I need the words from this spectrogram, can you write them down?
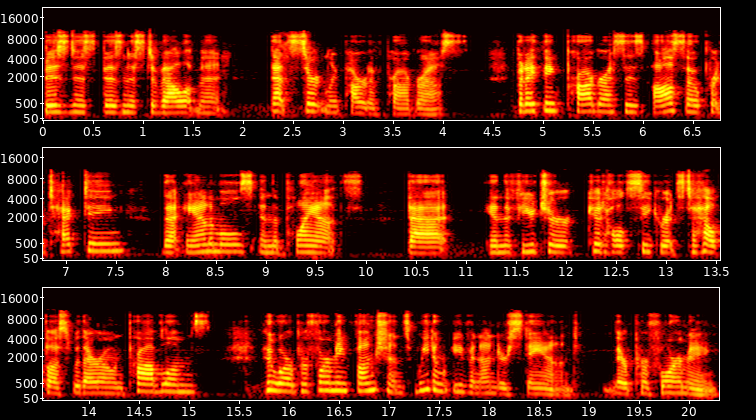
business business development? That's certainly part of progress. But I think progress is also protecting the animals and the plants that in the future could hold secrets to help us with our own problems, who are performing functions we don't even understand they're performing.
